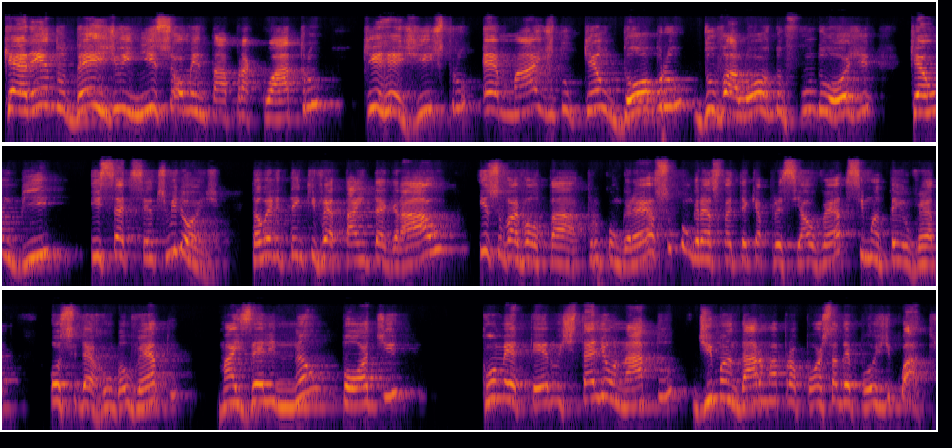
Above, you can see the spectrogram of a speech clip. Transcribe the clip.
querendo desde o início aumentar para 4, que registro é mais do que o dobro do valor do fundo hoje, que é 1 bi e 700 milhões. Então ele tem que vetar integral isso vai voltar para o Congresso, o Congresso vai ter que apreciar o veto, se mantém o veto ou se derruba o veto, mas ele não pode cometer o estelionato de mandar uma proposta depois de quatro.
